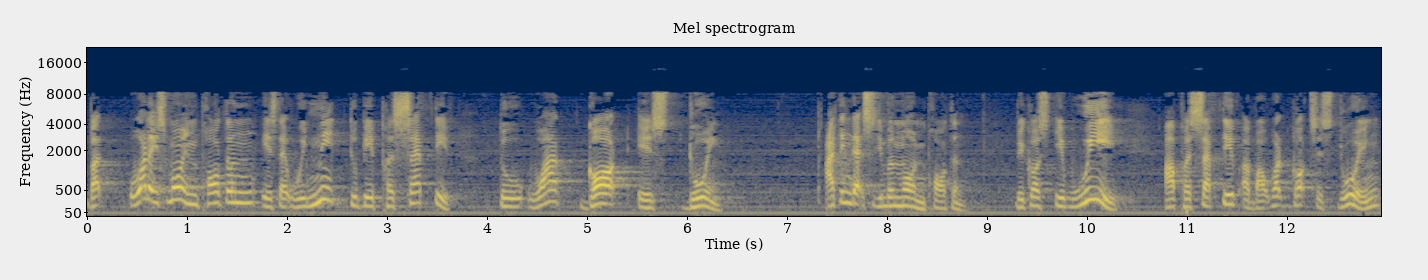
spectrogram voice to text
But what is more important is that we need to be perceptive to what God is doing. I think that's even more important. Because if we are perceptive about what God is doing,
